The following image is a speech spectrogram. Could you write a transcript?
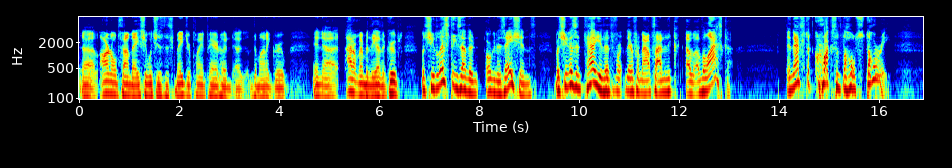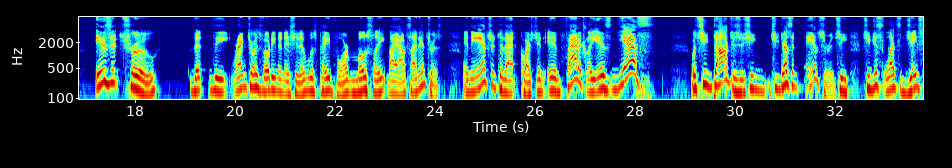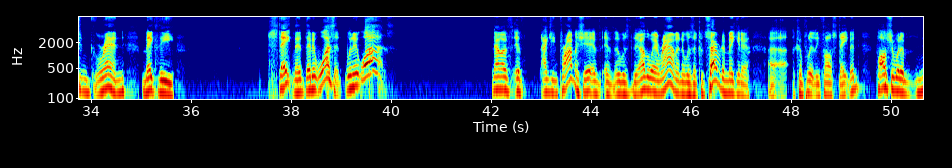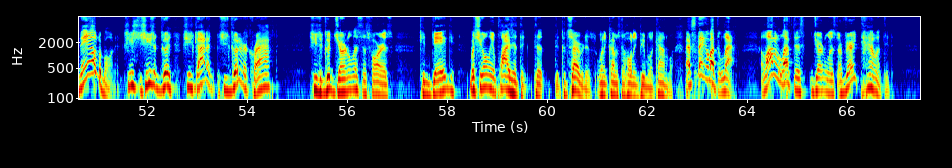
uh, Arnold Foundation, which is this major Planned Parenthood uh, demonic group, and uh, I don't remember the other groups. But she lists these other organizations, but she doesn't tell you that they're from outside of, the, of, of Alaska. And that's the crux of the whole story. Is it true that the ranked choice voting initiative was paid for mostly by outside interest? And the answer to that question emphatically is yes. But she dodges it. She she doesn't answer it. She she just lets Jason Grenn make the statement that it wasn't when it was. Now, if if I can promise you, if if it was the other way around and it was a conservative making a a, a completely false statement, Paulster would have nailed him on it. She's she's a good she's got a she's good at her craft. She's a good journalist as far as can dig, but she only applies it to, to, to conservatives when it comes to holding people accountable. That's the thing about the left. A lot of leftist journalists are very talented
